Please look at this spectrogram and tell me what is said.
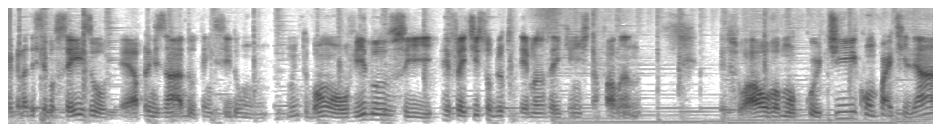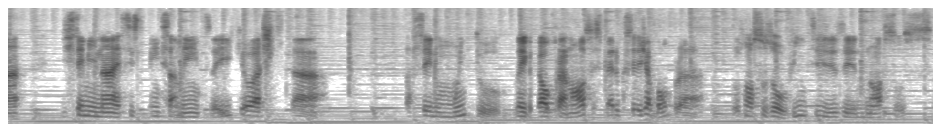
Agradecer vocês, o é, aprendizado tem sido um, muito bom ouvi-los e refletir sobre os temas aí que a gente está falando. Pessoal, vamos curtir, compartilhar, disseminar esses pensamentos aí que eu acho que está está sendo muito legal para nós. Espero que seja bom para os nossos ouvintes e nossos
